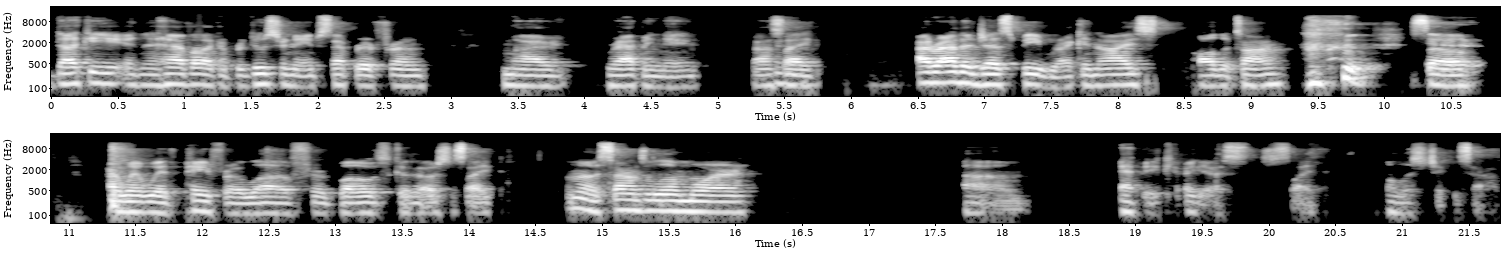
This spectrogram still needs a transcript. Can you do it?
Ducky and then have like a producer name separate from my rapping name. But I was mm-hmm. like, I'd rather just be recognized all the time. so yeah. I went with Pay for Love for both because I was just like, I don't know, it sounds a little more um epic, I guess. Just like oh, let's check this out.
